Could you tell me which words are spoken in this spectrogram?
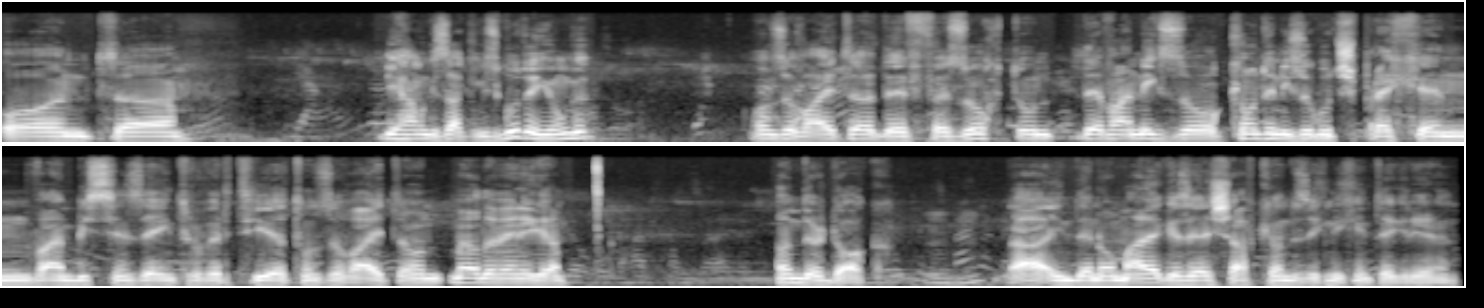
Und äh, die haben gesagt, ist ein guter Junge und so weiter. Der versucht und der war nicht so, konnte nicht so gut sprechen, war ein bisschen sehr introvertiert und so weiter. Und mehr oder weniger Underdog. Mhm. In der normalen Gesellschaft konnte sich nicht integrieren.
